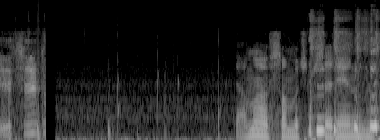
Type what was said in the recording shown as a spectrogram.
This is I'm gonna have so much obsidian.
